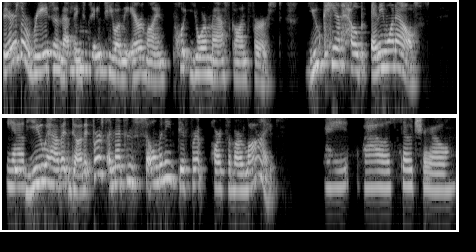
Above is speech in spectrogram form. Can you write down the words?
There's a reason that they say to you on the airline, put your mask on first. You can't help anyone else If you haven't done it first. And that's in so many different parts of our lives. Right. Wow. So true.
